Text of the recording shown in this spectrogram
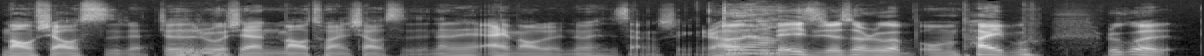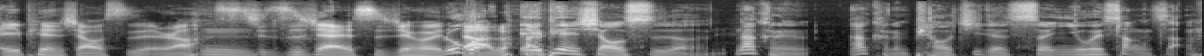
猫消失了，就是如果现在猫突然消失了，那些爱猫的人都很伤心。然后你的意思就是说，如果我们拍一部，如果 A 片消失了，然后接接下来世界会大乱。A 片消失了，那可能那可能嫖妓的生意会上涨。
